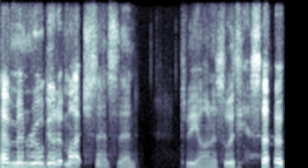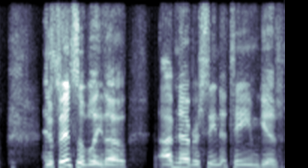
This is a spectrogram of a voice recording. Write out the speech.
haven't been real good at much since then, to be honest with you. So defensively though, I've never seen a team give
